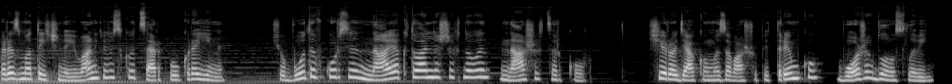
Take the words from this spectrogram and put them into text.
Харизматичної Євангельської церкви України, щоб бути в курсі найактуальніших новин наших церков. Щиро дякуємо за вашу підтримку. Божих благословінь!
